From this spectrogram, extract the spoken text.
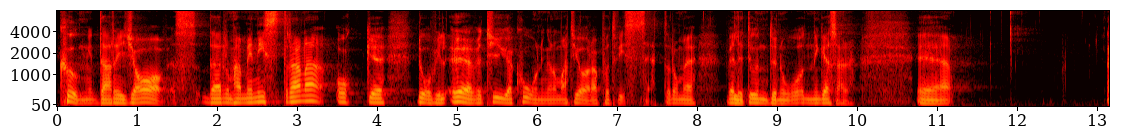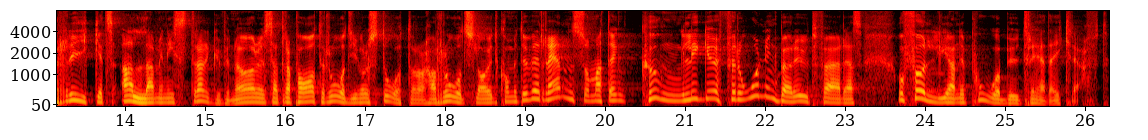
kung Darijaves, där de här ministrarna och och eh, då vill övertyga konungen om att göra på ett visst sätt. Och de är väldigt undernådiga. Så här. Eh, Rikets alla ministrar, guvernörer, satrapater, rådgivare och ståtare har rådslaget kommit överens om att en kunglig förordning bör utfärdas och följande påbud träda i kraft.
